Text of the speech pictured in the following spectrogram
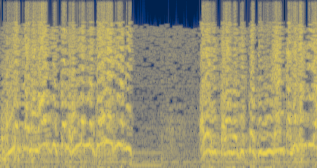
محمد کا نماز جس کو محمد نے دو کی ابھی ارے ہی سلام جس کو لینڈ کا نظم دیا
